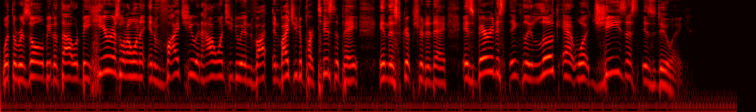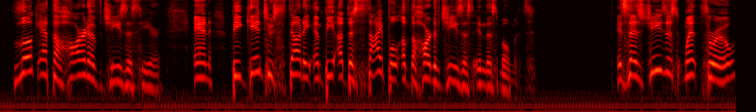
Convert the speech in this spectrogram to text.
what the result would be. The thought would be here is what I want to invite you and how I want you to invite invite you to participate in the scripture today is very distinctly look at what Jesus is doing. Look at the heart of Jesus here and begin to study and be a disciple of the heart of Jesus in this moment. It says Jesus went through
